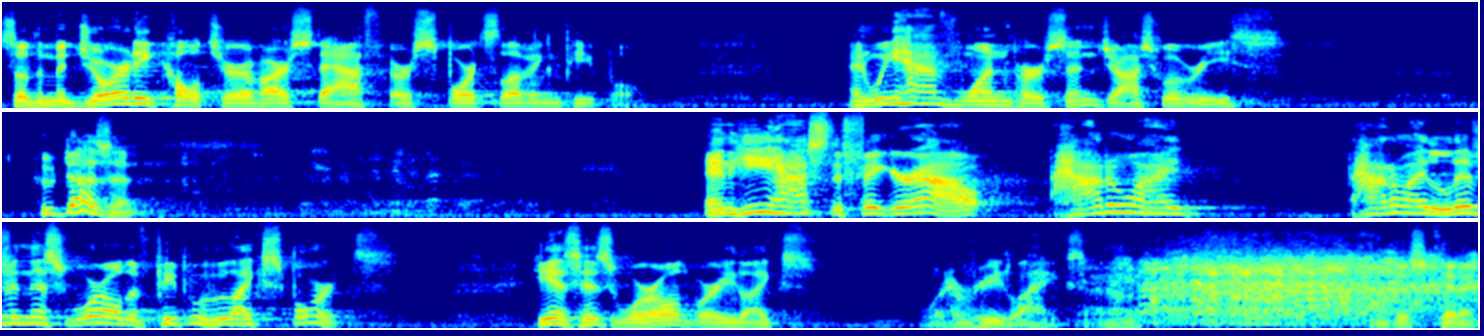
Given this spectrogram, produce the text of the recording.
So the majority culture of our staff are sports loving people. And we have one person, Joshua Reese, who doesn't. and he has to figure out how do I how do I live in this world of people who like sports? He has his world where he likes whatever he likes. I don't know. I'm just kidding.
